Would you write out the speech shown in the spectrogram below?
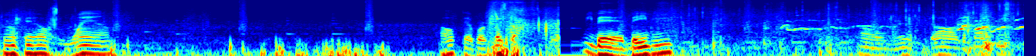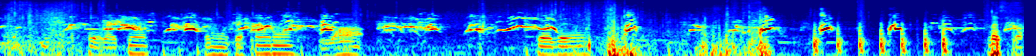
doorbell, oh, wham. I hope that worked. Let's go. Be bad, baby. Oh, this dog. barking. Put it right there. Hit him with that photo. Wow. Doorbell. Let's go.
